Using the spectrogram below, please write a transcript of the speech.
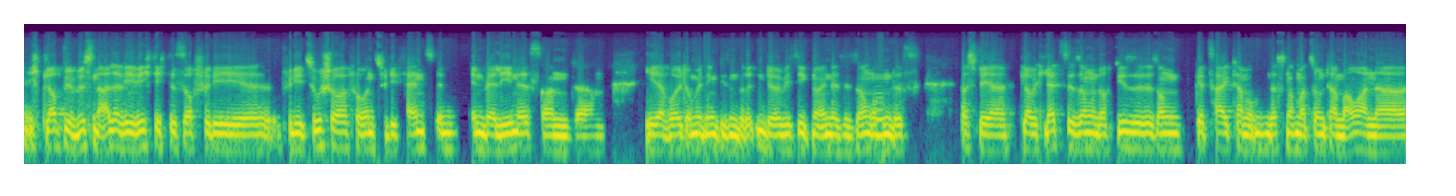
Ich glaube, wir wissen alle, wie wichtig das auch für die, für die Zuschauer, für uns, für die Fans in, in Berlin ist. Und ähm, jeder wollte unbedingt diesen dritten Derby-Sieg noch in der Saison, um das, was wir, glaube ich, letzte Saison und auch diese Saison gezeigt haben, um das nochmal zu untermauern, äh,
